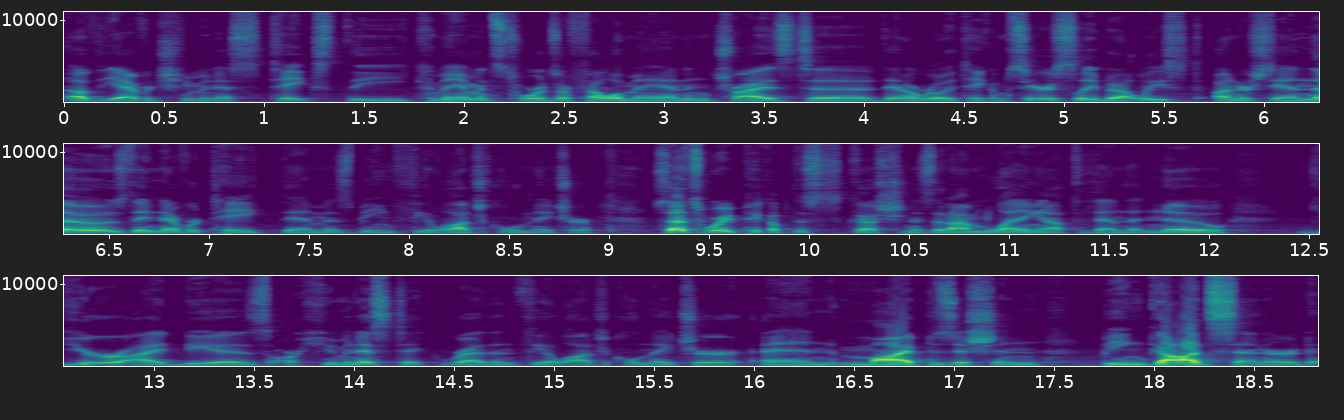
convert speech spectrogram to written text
of the average humanist takes the commandments towards our fellow man and tries to they don't really take them seriously but at least understand those. They never take them as being theological in nature. So that's where we pick up this discussion is that i'm laying out to them that no your ideas are humanistic rather than theological in nature and my position being god-centered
